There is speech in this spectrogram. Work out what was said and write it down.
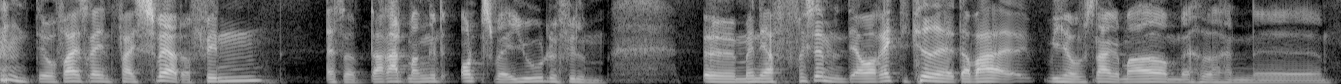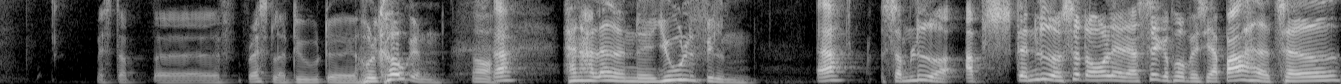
det var faktisk rent faktisk svært at finde... Altså, der er ret mange åndssvage julefilm. Øh, men jeg for eksempel, jeg var rigtig ked af, at der var... Vi har jo snakket meget om, hvad hedder han... Øh, Mr. Øh, wrestler dude, øh, Hulk Hogan. ja, Han har lavet en øh, julefilm, ja, som lyder... Abs- den lyder så dårligt, at jeg er sikker på, hvis jeg bare havde taget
